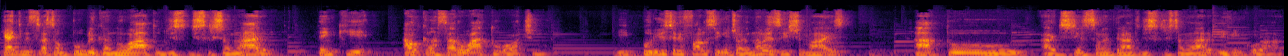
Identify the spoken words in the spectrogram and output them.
que a administração pública, no ato discricionário, tem que alcançar o ato ótimo. E por isso ele fala o seguinte: olha, não existe mais ato, a distinção entre ato discricionário e vinculado.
